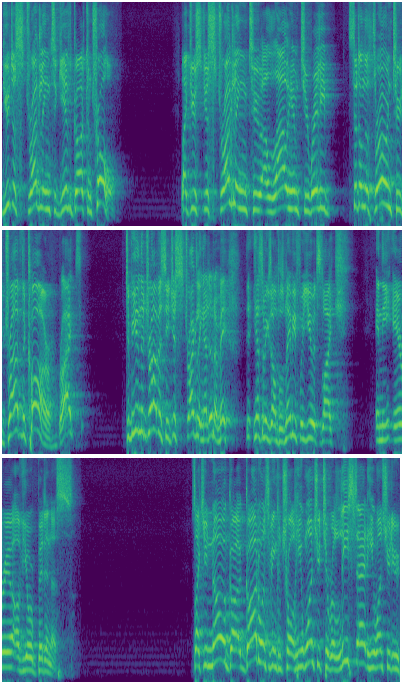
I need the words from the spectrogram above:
you're just struggling to give God control. Like you're, you're struggling to allow Him to really sit on the throne to drive the car, right? To be in the driver's seat, just struggling. I don't know. Maybe, here's some examples. Maybe for you, it's like in the area of your bitterness. It's like you know God, God wants to be in control. He wants you to release that. He wants you to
